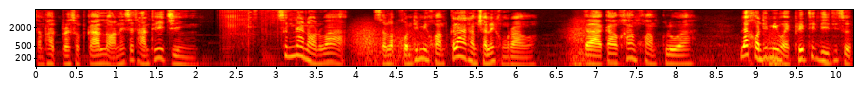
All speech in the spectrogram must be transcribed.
สัมผัสประสบการณ์หลอนในสถานที่จริง ซึ่งแน่นอนว่าสำหรับคนที่มีความกล้าทำชาเลนจ์ของเรา กล้าก้าวข้ามความกลัว และคนที่มีไหวพริบที่ดีที่สุด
